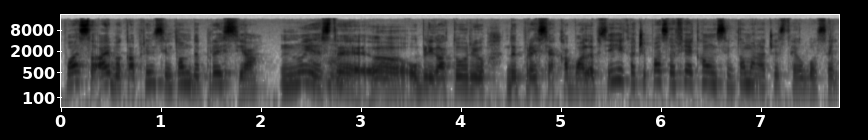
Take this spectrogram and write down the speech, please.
poate să aibă ca prim simptom depresia. Nu uh-huh. este uh, obligatoriu depresia ca boală psihică, ci poate să fie ca un simptom al acestei oboseli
